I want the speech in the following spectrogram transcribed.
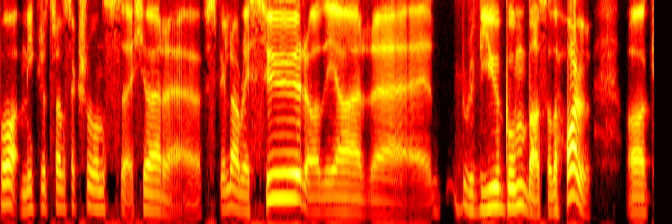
på mikrotransaksjonskjøret. Spillere ble sur, og de har uh, review-bomba så det holder. Og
